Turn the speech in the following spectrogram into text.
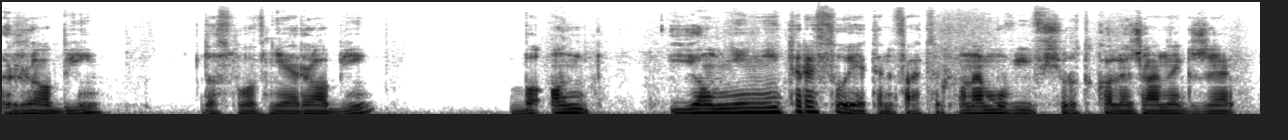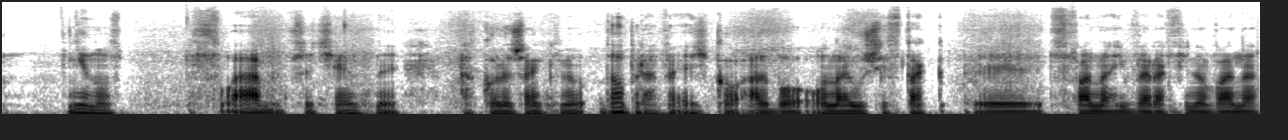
robi, dosłownie robi, bo on ją nie interesuje ten facet. Ona mówi wśród koleżanek, że nie no, słaby, przeciętny, a koleżanki mówią, dobra, weź go, albo ona już jest tak yy, cwana i wyrafinowana,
